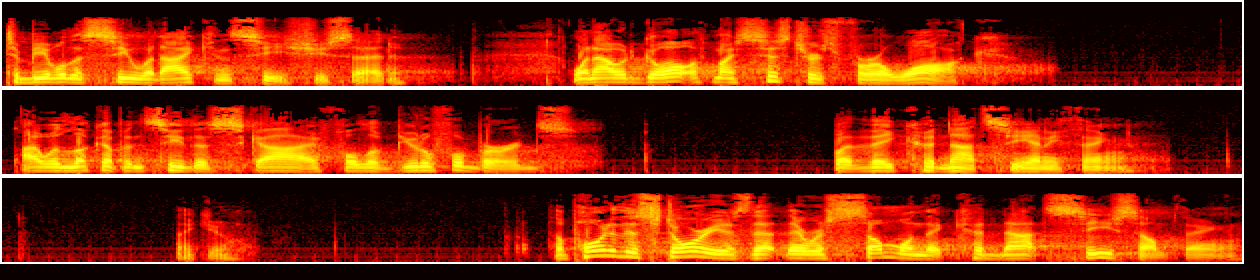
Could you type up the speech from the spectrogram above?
To be able to see what I can see, she said. When I would go out with my sisters for a walk, I would look up and see the sky full of beautiful birds, but they could not see anything. Thank you. The point of this story is that there was someone that could not see something,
